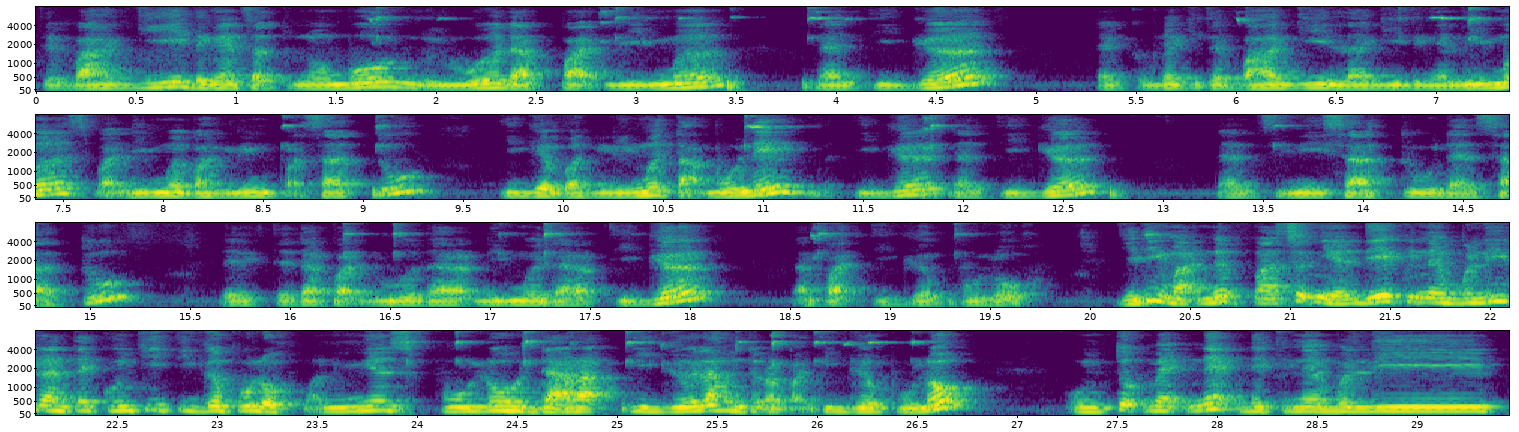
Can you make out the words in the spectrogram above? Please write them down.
Kita bahagi dengan satu nombor 2 dapat 5 dan 3 dan kemudian kita bahagi lagi dengan 5 sebab 5 bahagi 5 dapat 1 3 bahagi 5 tak boleh. 3 dan 3 dan sini 1 dan 1 jadi kita dapat 2 darab 5 darab 3 dapat 30 jadi makna maksudnya dia kena beli rantai kunci 30 maknanya 10 darab 3 lah untuk dapat 30 untuk magnet dia kena beli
